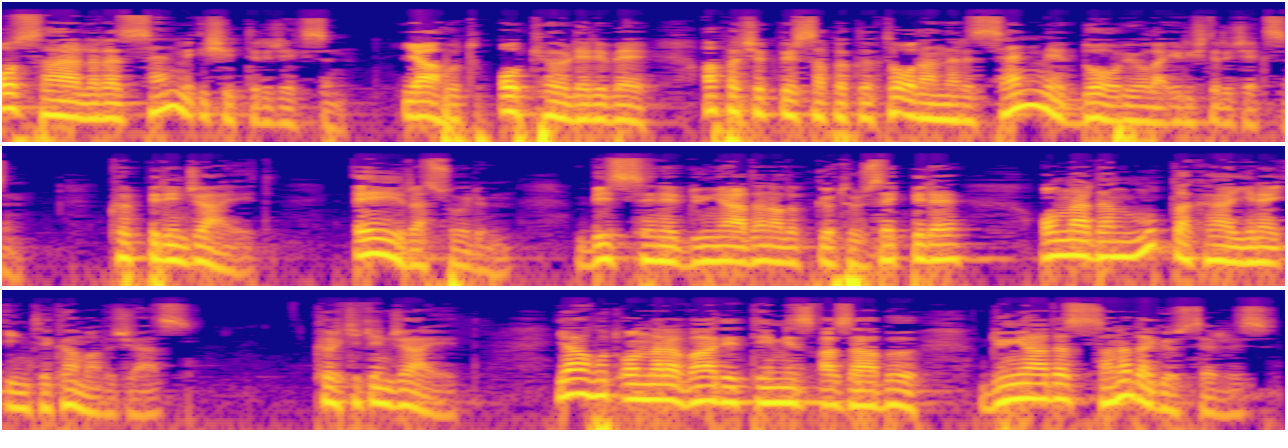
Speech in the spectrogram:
o sağırlara sen mi işittireceksin? Yahut o körleri ve apaçık bir sapıklıkta olanları sen mi doğru yola eriştireceksin? 41. Ayet Ey Resulüm! Biz seni dünyadan alıp götürsek bile, onlardan mutlaka yine intikam alacağız. 42. Ayet Yahut onlara vaat ettiğimiz azabı dünyada sana da gösteririz.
